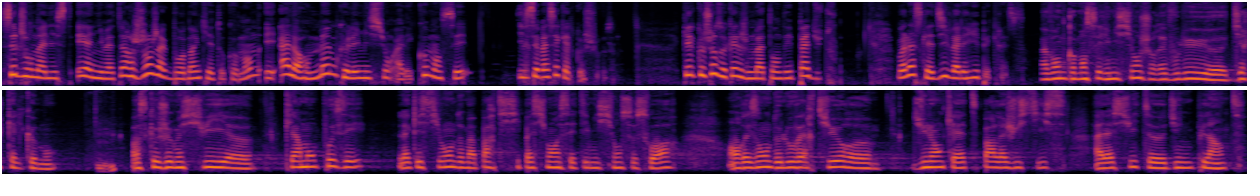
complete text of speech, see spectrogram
C'est le journaliste et animateur Jean-Jacques Bourdin qui est aux commandes, et alors même que l'émission allait commencer, il s'est passé quelque chose. Quelque chose auquel je ne m'attendais pas du tout. Voilà ce qu'a dit Valérie Pécresse. Avant de commencer l'émission, j'aurais voulu euh, dire quelques mots. Parce que je me suis euh, clairement posé la question de ma participation à cette émission ce soir en raison de l'ouverture euh, d'une enquête par la justice à la suite d'une plainte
